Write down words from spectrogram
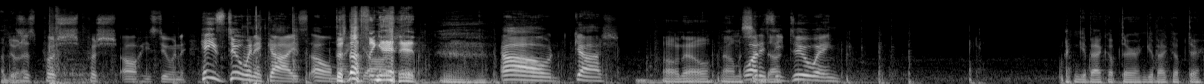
I'm doing Let's it. just push, push. Oh, he's doing it. He's doing it, guys. Oh my god There's nothing gosh. in it. Oh gosh, Oh no. Now I'm a what sitting he doing? I can get back up there. I can get back up there.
